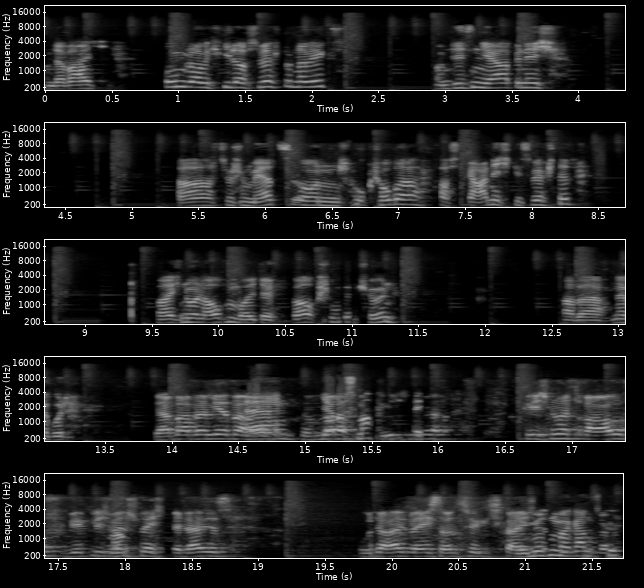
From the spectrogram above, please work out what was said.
Und da war ich unglaublich viel auf Swift unterwegs. Und diesen Jahr bin ich ah, zwischen März und Oktober fast gar nicht geswiftet, weil ich nur laufen wollte. War auch schon schön. Aber na gut. ja, war bei mir aber Ähm, auch. ja, was Gehe ich, nur- geh ich nur drauf, wirklich, wenn Ja. schlecht Wetter ist. Oder halt, wenn ich sonst wirklich gar Wir nicht. müssen mal ganz kurz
